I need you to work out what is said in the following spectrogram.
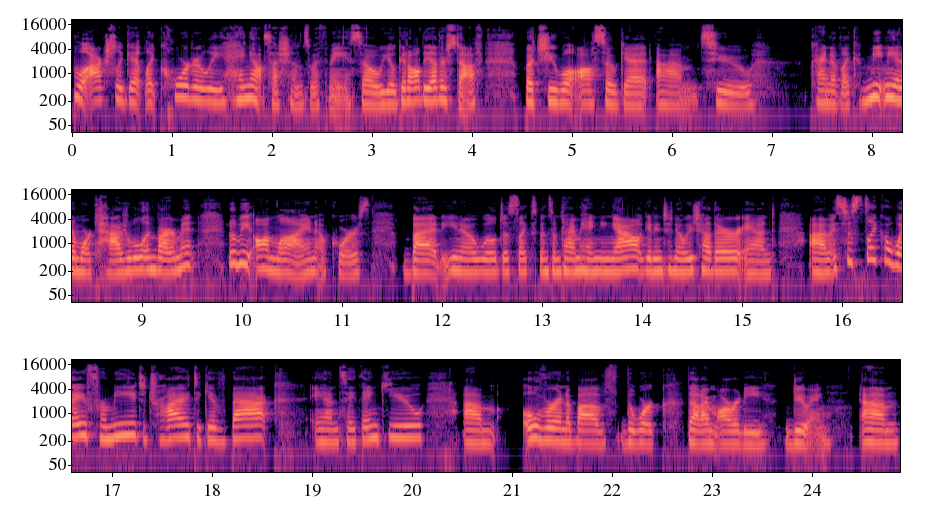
will actually get like quarterly hangout sessions with me. So you'll get all the other stuff, but you will also get um, to kind of like meet me in a more casual environment. It'll be online, of course, but you know, we'll just like spend some time hanging out, getting to know each other. And um, it's just like a way for me to try to give back and say thank you um, over and above the work that I'm already doing. Um,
